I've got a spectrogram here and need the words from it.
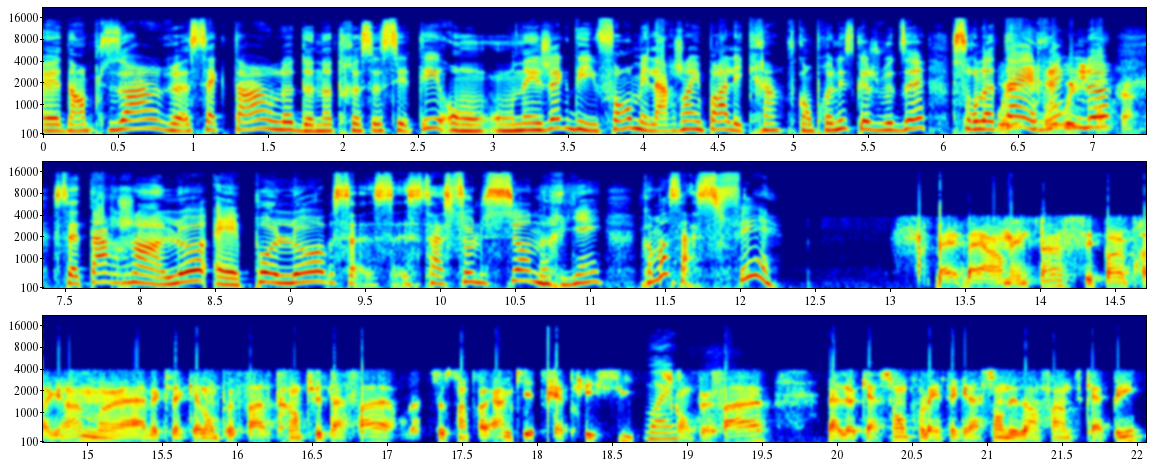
euh, dans plusieurs euh, secteurs là, de notre société, on, on injecte des fonds, mais l'argent n'est pas à l'écran. Vous comprenez ce que je veux dire? Sur le Oui, terrain, oui, oui, je là, cet argent-là est pas là. Ça, ça solutionne rien. Comment ça se fait? Ben, ben, en même temps, c'est pas un programme euh, avec lequel on peut faire 38 affaires. C'est un programme qui est très précis. Ouais. Ce qu'on peut faire, l'allocation pour l'intégration des enfants handicapés,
